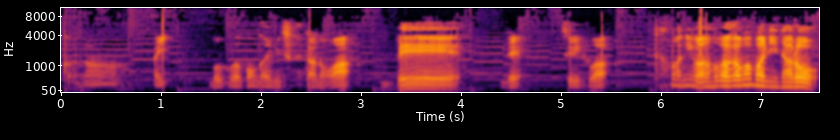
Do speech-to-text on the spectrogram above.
かなはい。僕が今回見つけたのは、べーで、セリフは、たまにはわがままになろ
